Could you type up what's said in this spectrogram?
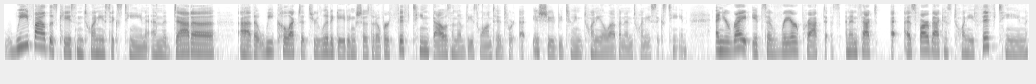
we filed this case in 2016, and the data uh, that we collected through litigating shows that over 15,000 of these wanteds were uh, issued between 2011 and 2016. And you're right, it's a rare practice. And in fact, as far back as 2015,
